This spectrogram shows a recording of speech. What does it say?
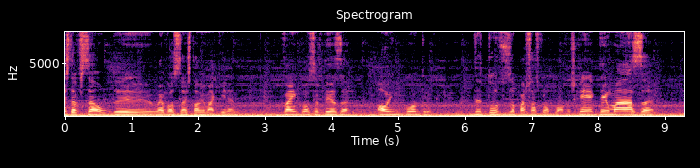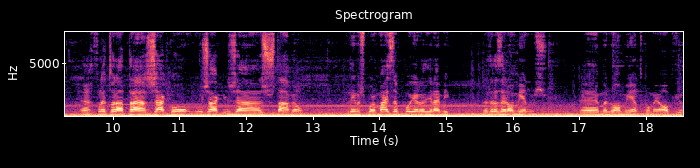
Esta versão de Evo 6 Tommy McKinnon vem com certeza ao encontro de todos os apaixonados por automóveis. Quem é que tem uma asa refletor atrás já, com, já, já ajustável, podemos pôr mais apoio aerodinâmico na traseira ou menos, eh, manualmente, como é óbvio,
